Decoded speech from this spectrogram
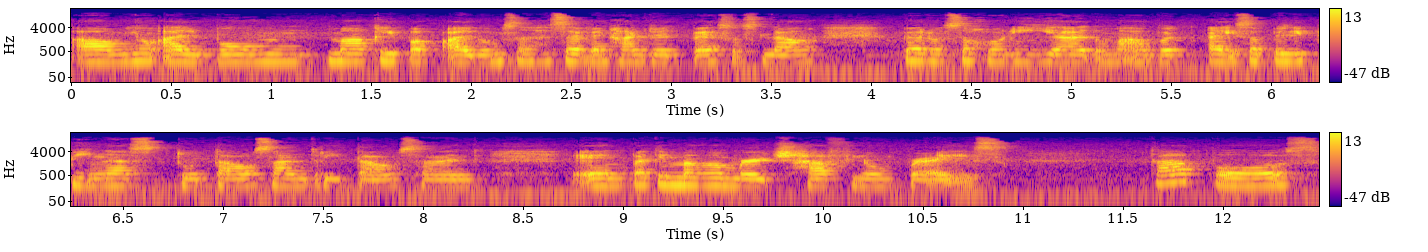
Um, yung album, mga K-pop albums na 700 pesos lang. Pero sa Korea, umaabot, ay sa Pilipinas, 2,000, 3,000. And pati mga merch, half yung price. Tapos,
